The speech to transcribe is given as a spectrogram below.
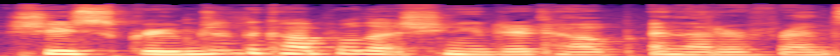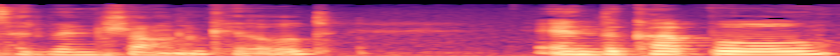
She screamed to the couple that she needed help and that her friends had been shot and killed, and the couple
